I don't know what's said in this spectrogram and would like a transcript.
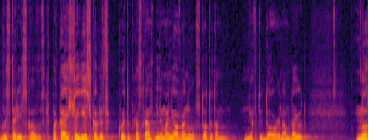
в исторической ловушке. Пока еще есть, как говорится, какое-то пространство для маневра, ну, что-то там нефтедоллары нам дают – но,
